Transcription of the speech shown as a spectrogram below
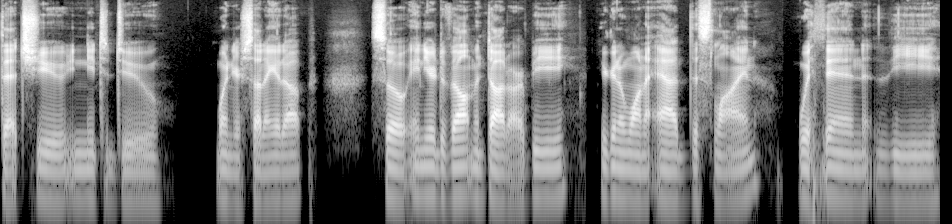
that you, you need to do when you're setting it up. So in your development.rb, you're going to want to add this line within the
